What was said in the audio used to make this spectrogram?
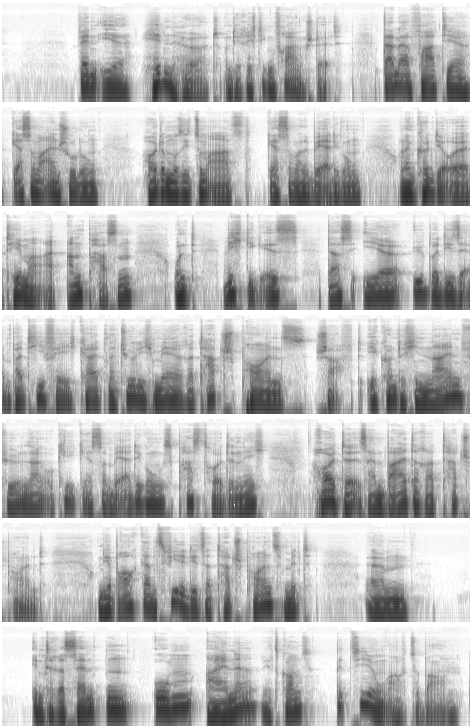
Wenn ihr hinhört und die richtigen Fragen stellt. Dann erfahrt ihr, gestern war Einschulung, heute muss ich zum Arzt, gestern war eine Beerdigung. Und dann könnt ihr euer Thema anpassen. Und wichtig ist, dass ihr über diese Empathiefähigkeit natürlich mehrere Touchpoints schafft. Ihr könnt euch hineinfühlen und sagen, okay, gestern Beerdigung, es passt heute nicht. Heute ist ein weiterer Touchpoint. Und ihr braucht ganz viele dieser Touchpoints mit ähm, Interessenten, um eine, jetzt kommt's, Beziehung aufzubauen.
